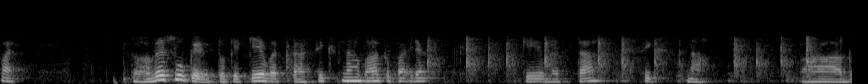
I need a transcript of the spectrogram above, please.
five તો હવે શું કર્યું? તો કે કે વત્તા સિક્સના ભાગ પાડ્યા. કે વત્તા સિક્સના ભાગ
